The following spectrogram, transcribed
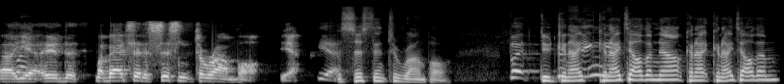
Uh, right. Yeah, it, my badge said assistant to Ron Paul. Yeah. Yeah. Assistant to Ron Paul. But dude, can I can I tell them now? Can I can I tell them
